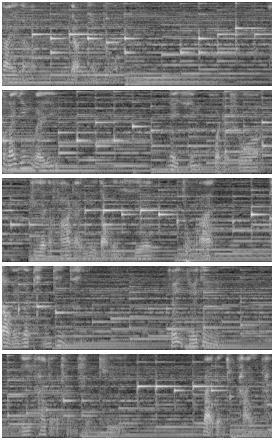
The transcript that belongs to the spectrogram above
待了两年多后来因为内心或者说职业的发展遇到了一些阻碍，到了一个瓶颈期，所以决定离开这个城市，去外边去看一看。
